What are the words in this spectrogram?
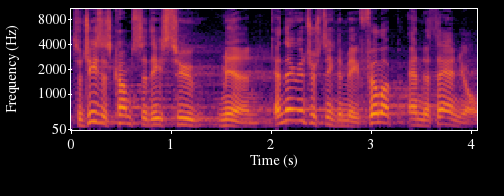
So Jesus comes to these two men, and they're interesting to me Philip and Nathaniel.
